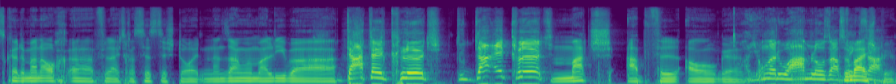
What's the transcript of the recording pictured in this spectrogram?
Das könnte man auch äh, vielleicht rassistisch deuten. Dann sagen wir mal lieber Dattelklöt. Du Dattelklöt. Matschapfelauge. Oh, Junge, du harmloser Zum Wichser. Beispiel.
